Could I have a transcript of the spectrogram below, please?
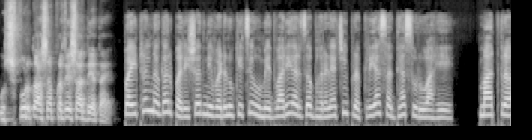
उत्स्फूर्त असा प्रतिसाद देत आहे पैठण नगर परिषद निवडणुकीचे उमेदवारी अर्ज भरण्याची प्रक्रिया सध्या सुरू आहे. मात्र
